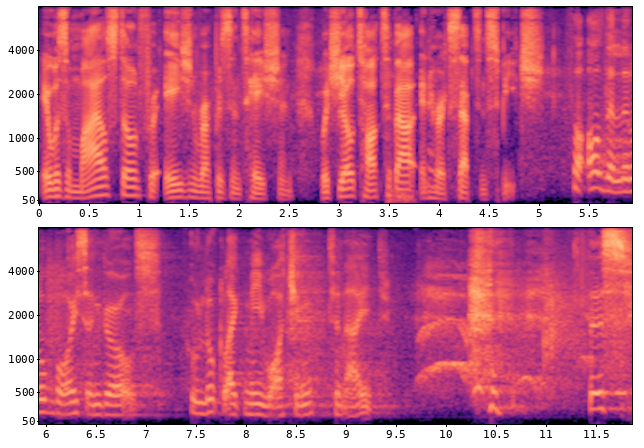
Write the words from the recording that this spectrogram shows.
It was a milestone for Asian representation, which Yeoh talked about in her acceptance speech. For all the little boys and girls who look like me watching tonight, this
